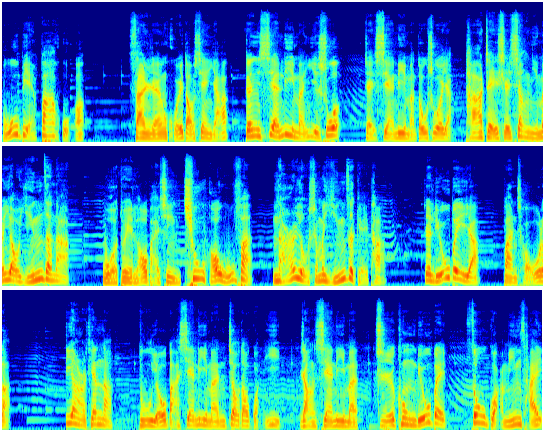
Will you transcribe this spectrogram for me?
不便发火。三人回到县衙，跟县吏们一说，这县吏们都说呀：“他这是向你们要银子呢。我对老百姓秋毫无犯，哪儿有什么银子给他？”这刘备呀，犯愁了。第二天呢，督邮把县吏们叫到馆驿，让县吏们指控刘备。搜刮民财，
